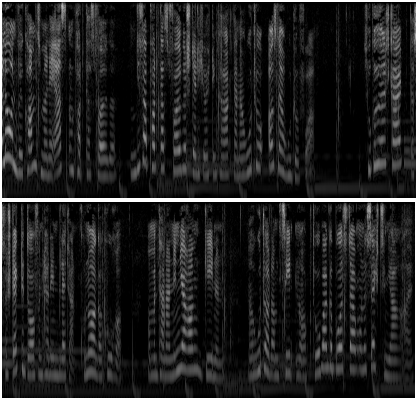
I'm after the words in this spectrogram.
Hallo und willkommen zu meiner ersten Podcast-Folge. In dieser Podcast-Folge stelle ich euch den Charakter Naruto aus Naruto vor. Zugehörigkeit: Das versteckte Dorf hinter den Blättern, Konohagakure. Momentaner Ninja-Rang: Genen. Naruto hat am 10. Oktober Geburtstag und ist 16 Jahre alt.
